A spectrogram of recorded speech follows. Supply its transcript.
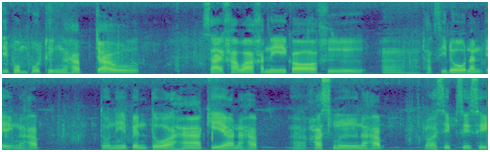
ที่ผมพูดถึงนะครับ เจ้าสายคาวาคันนี้ก็คือทักซิโดนั่นเองนะครับ ตัวนี้เป็นตัว 5 เกียร์นะครับคลัสมือนะครับ110ซีซี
